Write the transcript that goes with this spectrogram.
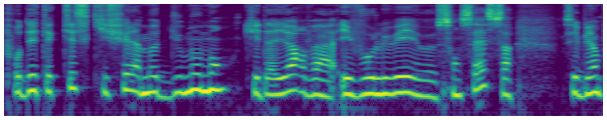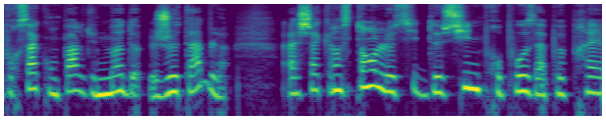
pour détecter ce qui fait la mode du moment, qui d'ailleurs va évoluer euh, sans cesse. C'est bien pour ça qu'on parle d'une mode jetable. À chaque instant, le site de Chine propose à peu près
